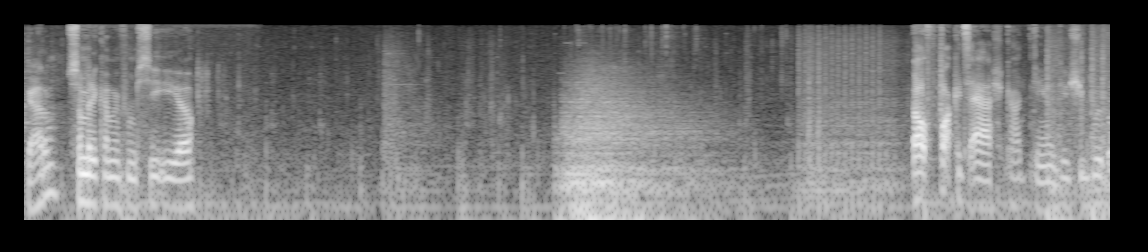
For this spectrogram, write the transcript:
Got him? Somebody coming from CEO. Oh fuck, it's Ash. God damn it, dude. She blew the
